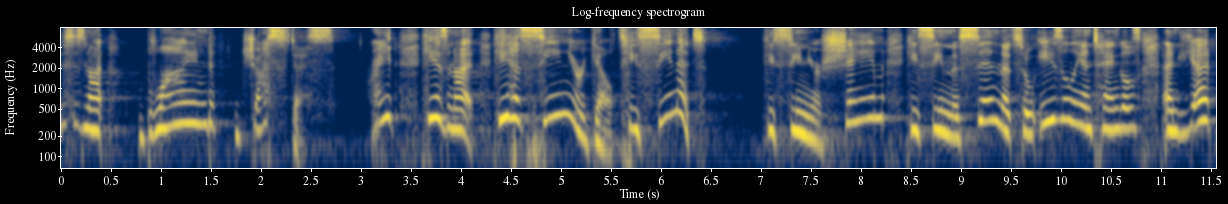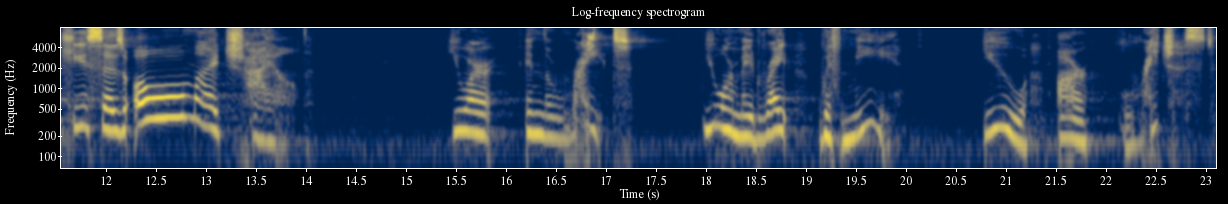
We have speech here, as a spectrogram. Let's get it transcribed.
This is not blind justice, right? He is not, he has seen your guilt. He's seen it. He's seen your shame. He's seen the sin that so easily entangles. And yet he says, Oh, my child, you are in the right. You are made right with me. You are righteous.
